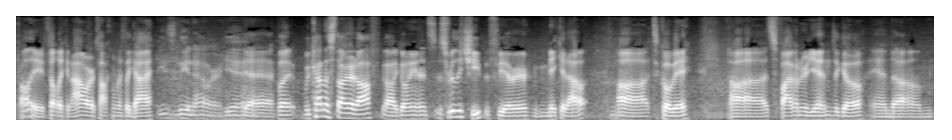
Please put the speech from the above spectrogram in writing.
probably it felt like an hour talking with the guy. easily an hour. Yeah. Yeah, but we kind of started off uh, going in. It's, it's really cheap if you ever make it out Mm-hmm. uh, to Kobe. Uh, it's 500 yen to go, and um,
